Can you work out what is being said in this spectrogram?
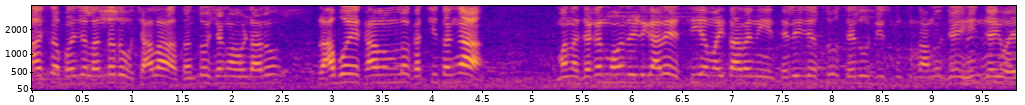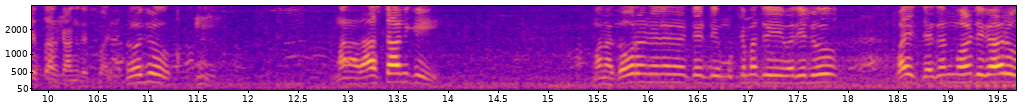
రాష్ట్ర ప్రజలందరూ చాలా సంతోషంగా ఉన్నారు రాబోయే కాలంలో ఖచ్చితంగా మన జగన్మోహన్ రెడ్డి గారే సీఎం అవుతారని తెలియజేస్తూ సెలవు తీసుకుంటున్నాను. జై హింద్ జై వైఎస్ఆర్ కాంగ్రెస్ పార్టీ. రోజు మన రాష్ట్రానికి మన గౌరవనీయులైనటువంటి ముఖ్యమంత్రి వర్యులు వైఎస్ జగన్మోహన్ రెడ్డి గారు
